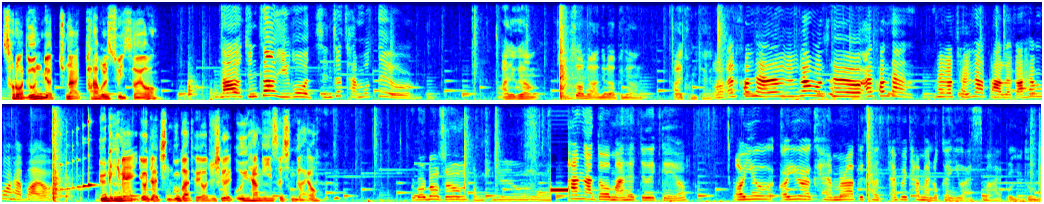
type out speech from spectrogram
서로 눈 몇 주나 바라볼 수 있어요? 나 진짜 이거 진짜 잘못돼요. 아니 그냥 눈싸움이 아니라 그냥 아이 컨택. 어, 아이컨텐 진짜 못해요. 아이컨텐 제가 제일 나빠. 내가 한번 해봐요. 유리님의 여자친구가 되어주실 의향이 있으신가요? 만나세요, 정신이에요. 하나 더 말해드릴게요. Are you are you a camera? Because every time I look at you, I smile. But you don't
